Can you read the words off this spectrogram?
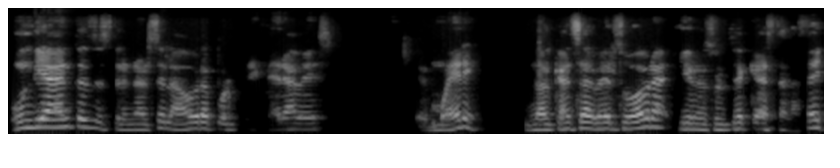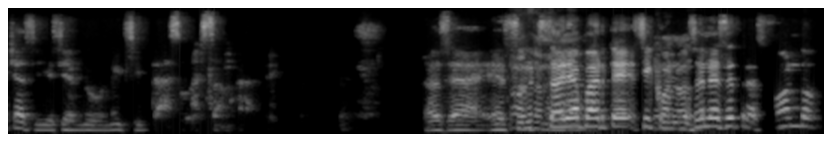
un día antes de estrenarse la obra por primera vez, muere no alcanza a ver su obra y resulta que hasta la fecha sigue siendo un exitazo esa madre. O sea, es una historia aparte, si conocen ese trasfondo,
